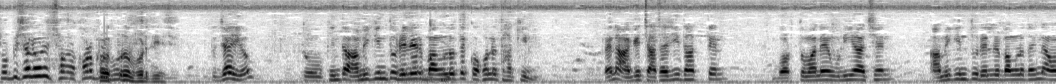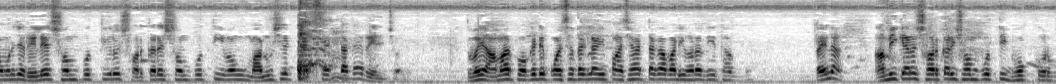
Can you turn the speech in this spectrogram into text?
চব্বিশ সালে উনি খড়গপুরে ভোট দিয়েছে। তো যাই হোক তো কিন্তু আমি কিন্তু রেলের বাংলোতে কখনো থাকিনি। তাই না? আগে চাচাজি থাকতেন বর্তমানে উনি আছেন। আমি কিন্তু রেলের বাংলো থাকি না আমার মনে হয় রেলের সম্পত্তি হলো সরকারের সম্পত্তি এবং মানুষের ট্যাক্সের টাকায় রেল চলে। তো ভাই, আমার পকেটে পয়সা থাকলে আমি পাঁচ হাজার টাকা বাড়ি ভাড়া দিয়ে থাকব, তাই না? আমি কেন সরকারি সম্পত্তি ভোগ করব?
